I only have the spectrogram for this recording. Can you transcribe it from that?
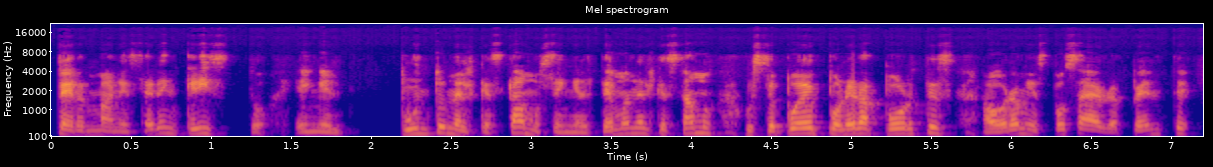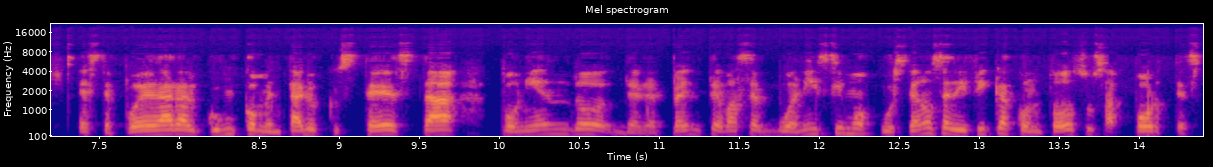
permanecer en Cristo, en el punto en el que estamos, en el tema en el que estamos, usted puede poner aportes. Ahora mi esposa de repente este, puede dar algún comentario que usted está poniendo, de repente va a ser buenísimo. Usted no se edifica con todos sus aportes.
